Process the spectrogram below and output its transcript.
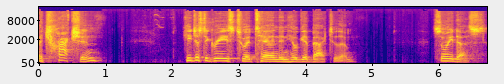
attraction. He just agrees to attend and he'll get back to them. So he does.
